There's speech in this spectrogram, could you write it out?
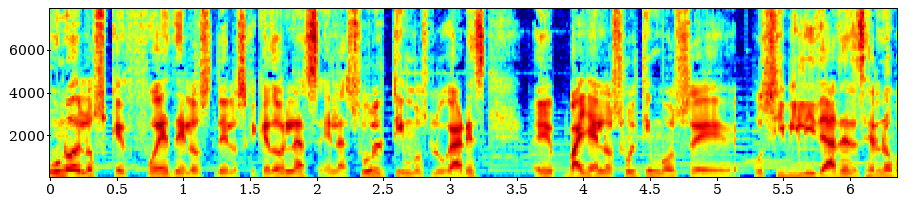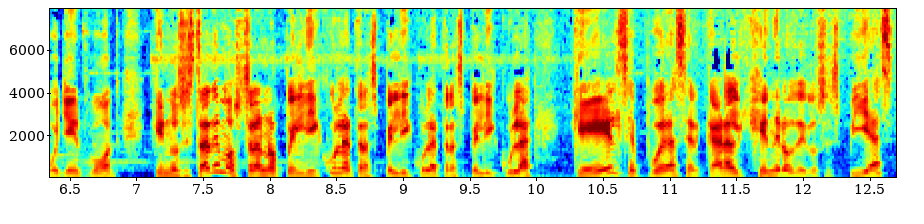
uno de los que fue de los de los que quedó en las en los últimos lugares, eh, vaya, en los últimos eh, posibilidades de ser el nuevo James Bond, que nos está demostrando película tras película tras película que él se puede acercar al género de los espías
